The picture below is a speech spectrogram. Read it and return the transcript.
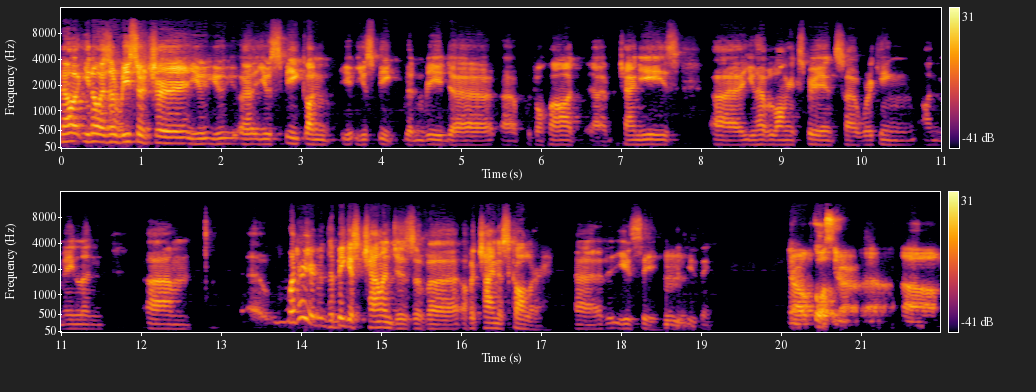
Now, you know, as a researcher, you you uh, you speak on you, you, speak and read uh, uh, uh Chinese, uh, you have a long experience uh, working on the mainland. Um, uh, what are your, the biggest challenges of a, of a China scholar uh, that you see, mm. you think? You know, of course, you know, uh, um,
